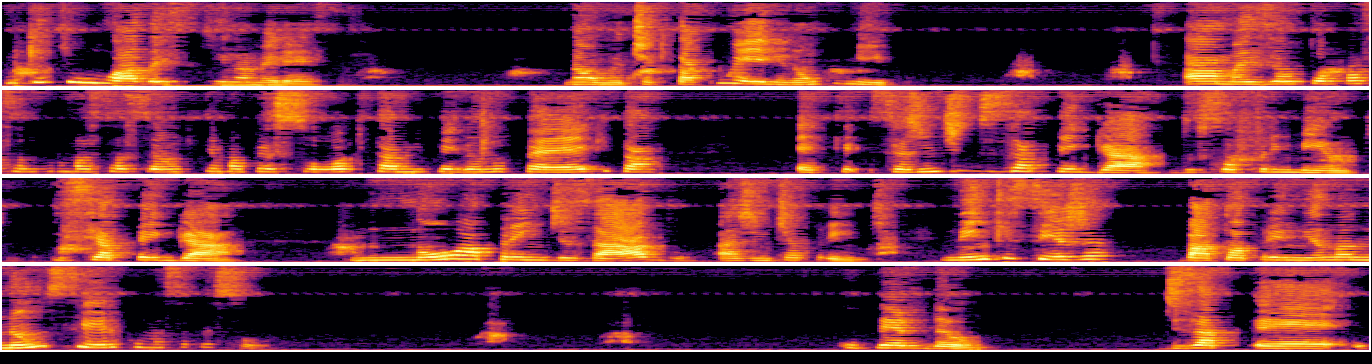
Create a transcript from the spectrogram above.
Por que, que o lado da esquina merece? Não, mas tinha que estar tá com ele, não comigo. Ah, mas eu tô passando por uma situação que tem uma pessoa que tá me pegando o pé, que tá. É que se a gente desapegar do sofrimento e se apegar no aprendizado, a gente aprende. Nem que seja, bato aprendendo a não ser como essa pessoa. O perdão. Desa é,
